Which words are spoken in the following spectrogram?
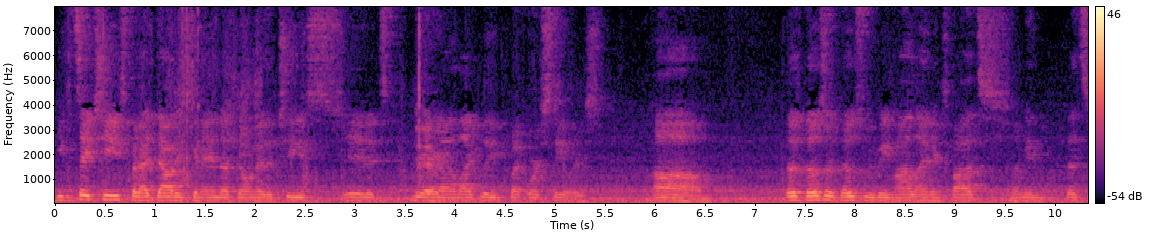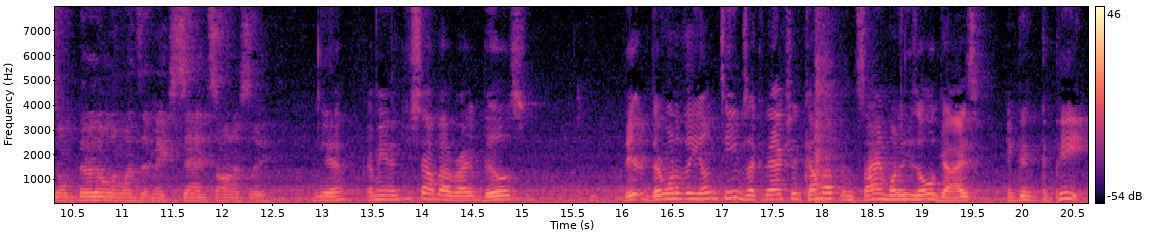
you can say Chiefs, but I doubt he's going to end up going to the Chiefs. It, it's very Yeah. unlikely, but or Steelers. Um, those, those are those would be my landing spots. I mean, that's the, they're the only ones that make sense, honestly. Yeah, I mean, you sound about right. Bills, they're, they're one of the young teams that could actually come up and sign one of these old guys and can compete.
